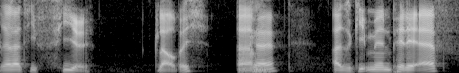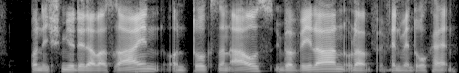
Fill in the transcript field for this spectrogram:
relativ viel, glaube ich. Ähm, Okay. Also gib mir ein PDF und ich schmier dir da was rein und druck's dann aus über WLAN oder wenn wir einen Drucker hätten.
